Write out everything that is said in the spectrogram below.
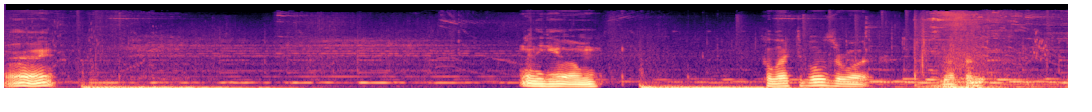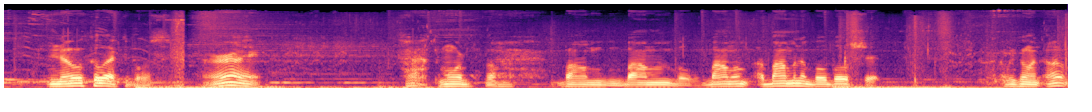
Alright. Any, um, collectibles or what? Nothing? No collectibles. Alright. Fuck, more bomb, bomb, bomb, abominable bullshit. Are we going up?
